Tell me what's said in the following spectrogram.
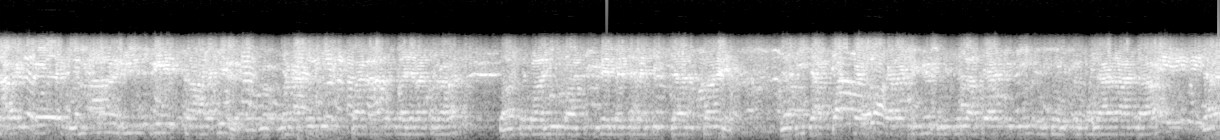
harga lima ringgit sahaja untuk mengaturkan atas pelajaran keras bahasa Melayu, bahasa Inggeris, matematik dan sains. Jadi dapatkan sekarang juga buku latihan ini untuk kemudahan anda. Dan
